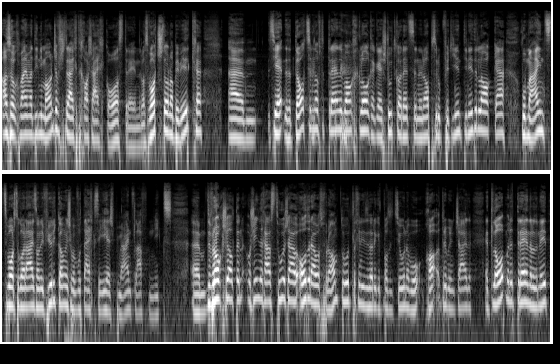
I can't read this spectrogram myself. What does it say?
also ich meine, wenn deine Mannschaft streikt, dann kannst du eigentlich gehen als Trainer. Was willst du da noch bewirken? Ähm, sie hat ihn trotzdem noch auf der Trainerbank gelassen. Gegen Stuttgart hat es eine absolut verdiente Niederlage gegeben, wo Mainz zwar sogar eins noch in Führung gegangen ist, aber wo du eigentlich gesehen hast, bei Mainz läuft nichts. Ähm, da fragst du halt dann wahrscheinlich auch als Zuschauer oder auch als Verantwortlicher in solchen Positionen, wo kann darüber entscheiden entlädt man den Trainer oder nicht,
